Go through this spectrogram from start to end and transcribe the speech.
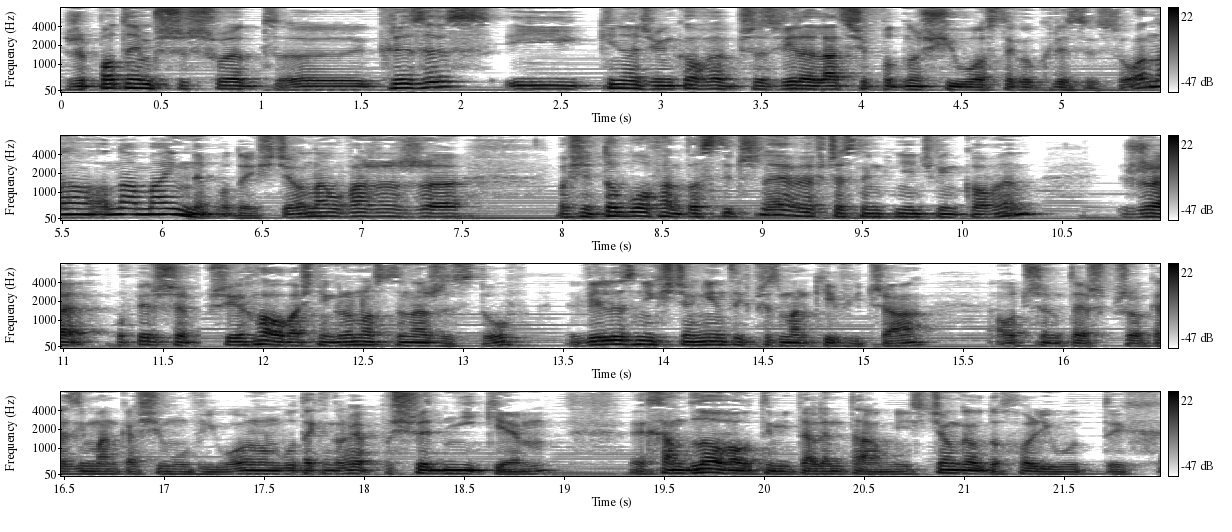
że potem przyszedł y, kryzys i kino dźwiękowe przez wiele lat się podnosiło z tego kryzysu. Ona, ona ma inne podejście. Ona uważa, że Właśnie to było fantastyczne we wczesnym kinie dźwiękowym, że po pierwsze przyjechało właśnie grono scenarzystów, wiele z nich ściągniętych przez Mankiewicza, o czym też przy okazji Manka się mówiło. On był takim trochę pośrednikiem, handlował tymi talentami, ściągał do Hollywood tych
